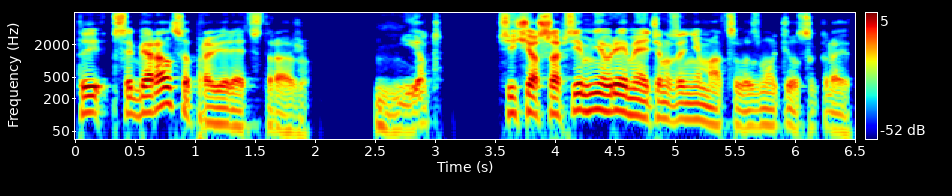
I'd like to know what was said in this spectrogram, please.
«Ты собирался проверять стражу?» «Нет. Сейчас совсем не время этим заниматься», — возмутился Крайт.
